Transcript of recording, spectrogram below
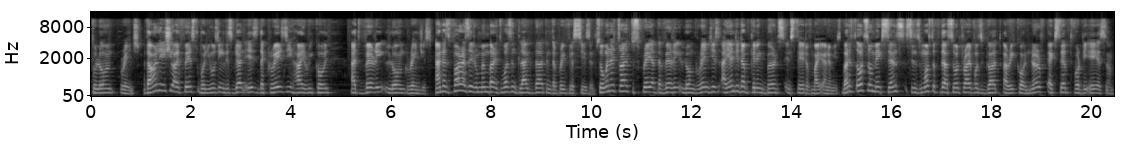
to long range. The only issue I faced when using this gun is the crazy high recoil at very long ranges. And as far as I remember, it wasn't like that in the previous season. So when I tried to spray at the very long ranges, I ended up killing birds instead of my enemies. But it also makes sense since most of the assault rifles got a recoil nerf except for the ASM.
